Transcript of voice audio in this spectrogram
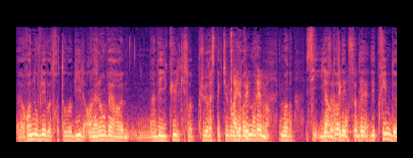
renouveler votre automobile en allant vers euh, un véhicule qui soit plus respectueux de l'environnement. Ah, il y a, si, il y a encore des, primes de,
